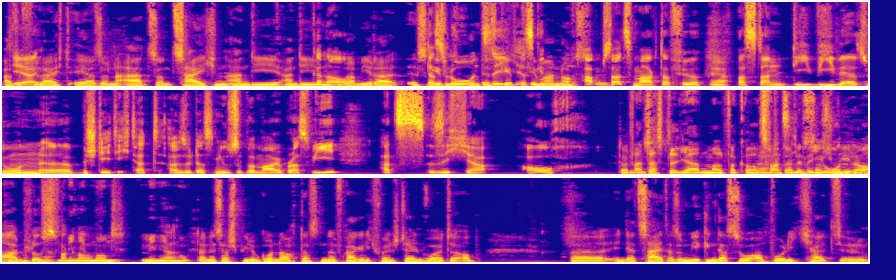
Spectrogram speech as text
also vielleicht eher so eine Art, so ein Zeichen an die an die Genau. Programmierer. Es das gibt, lohnt es sich, Gibt es immer gibt noch einen Absatzmarkt dafür, Ja. was dann die Wii-Version äh, bestätigt hat. Also das New Super Mario Bros. Wii hat's sich ja auch dann ist, Fantastilliarden mal verkauft. Ja. 20 dann ist das Millionen Mal plus ja, verkauft. Minimum, Minimum. dann ist das Spiel im Grunde auch das eine Frage, die ich vorhin stellen wollte, ob äh, in der Zeit, also mir ging das so, obwohl ich halt äh,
